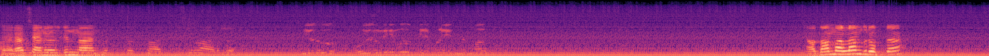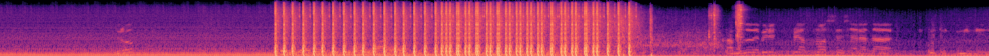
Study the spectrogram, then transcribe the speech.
Serhat, sen öldün lan. Partisi vardı. Yo oyun benim bulup telefon. Adam var lan dropta. Sprey atmazsın Serhat ha. Yemin ediyorum.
